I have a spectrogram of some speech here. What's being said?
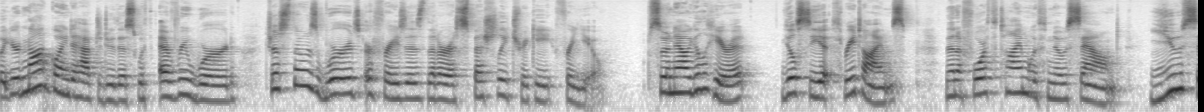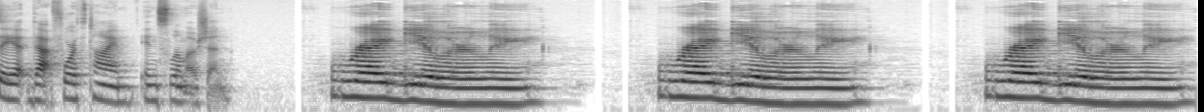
but you're not going to have to do this with every word, just those words or phrases that are especially tricky for you. So now you'll hear it, you'll see it three times, then a fourth time with no sound. You say it that fourth time in slow motion. Regularly. Regularly. Regularly.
